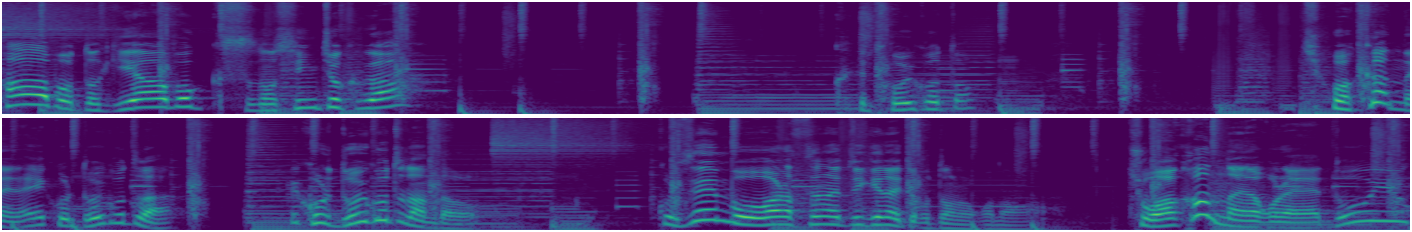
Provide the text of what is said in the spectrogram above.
ターボとギアボックスの進捗がれ どういうこと？ちょ、わかんないな。え、これどういうことだ？え、これどういうことなんだろう？これ全部終わらせないといけないってことなのかな？ちょ、わかんないな、これ。どういう、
